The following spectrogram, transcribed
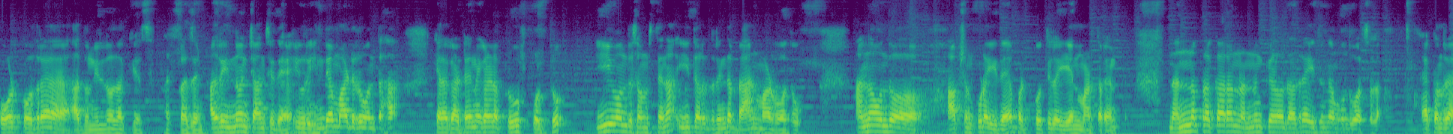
ಕೋರ್ಟ್ಗೆ ಹೋದ್ರೆ ಅದು ನಿಲ್ಲೋದ ಕೇಸ್ ಅಟ್ ಪ್ರೆಸೆಂಟ್ ಆದರೆ ಇನ್ನೊಂದು ಚಾನ್ಸ್ ಇದೆ. ಇವ್ರು ಹಿಂದೆ ಮಾಡಿರುವಂತಹ ಕೆಲ ಘಟನೆಗಳನ್ನ ಪ್ರೂಫ್ ಕೊಟ್ಟು ಈ ಒಂದು ಸಂಸ್ಥೆನ ಈ ಥರದ್ರಿಂದ ಬ್ಯಾನ್ ಮಾಡ್ಬೋದು ಅನ್ನೋ ಒಂದು ಆಪ್ಷನ್ ಕೂಡ ಇದೆ ಬಟ್ ಗೊತ್ತಿಲ್ಲ ಏನು ಮಾಡ್ತಾರೆ ಅಂತ. ನನ್ನ ಪ್ರಕಾರ ನನ್ನನ್ನು ಕೇಳೋದಾದ್ರೆ ಇದನ್ನ ಮುಂದುವರ್ಸಲ್ಲ. ಯಾಕಂದ್ರೆ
